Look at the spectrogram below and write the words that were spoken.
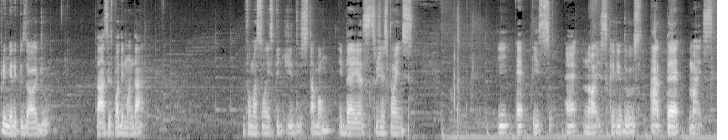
primeiro episódio. Tá? Vocês podem mandar informações, pedidos, tá bom? Ideias, sugestões. E é isso. É nós, queridos. Até mais.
